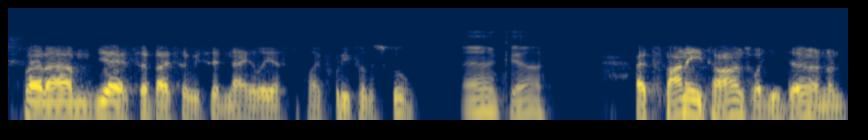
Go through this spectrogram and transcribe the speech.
but um, yeah, so basically, we said, "No, has to play footy for the school." Oh god, it's funny times what you're doing, and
